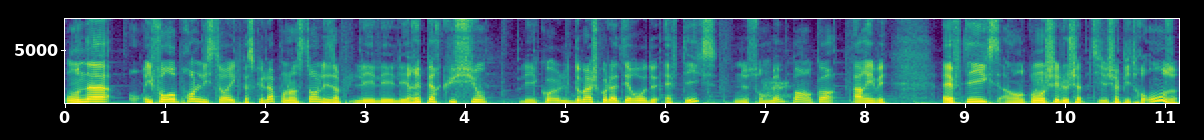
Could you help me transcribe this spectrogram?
On a, il faut reprendre l'historique parce que là, pour l'instant, les, répercussions, les, dommages collatéraux de FTX ne sont même pas encore arrivés. FTX a enclenché le chapitre 11,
